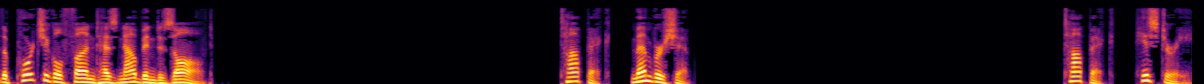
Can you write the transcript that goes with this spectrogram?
The Portugal Fund has now been dissolved. Topic: Membership. Topic: History.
